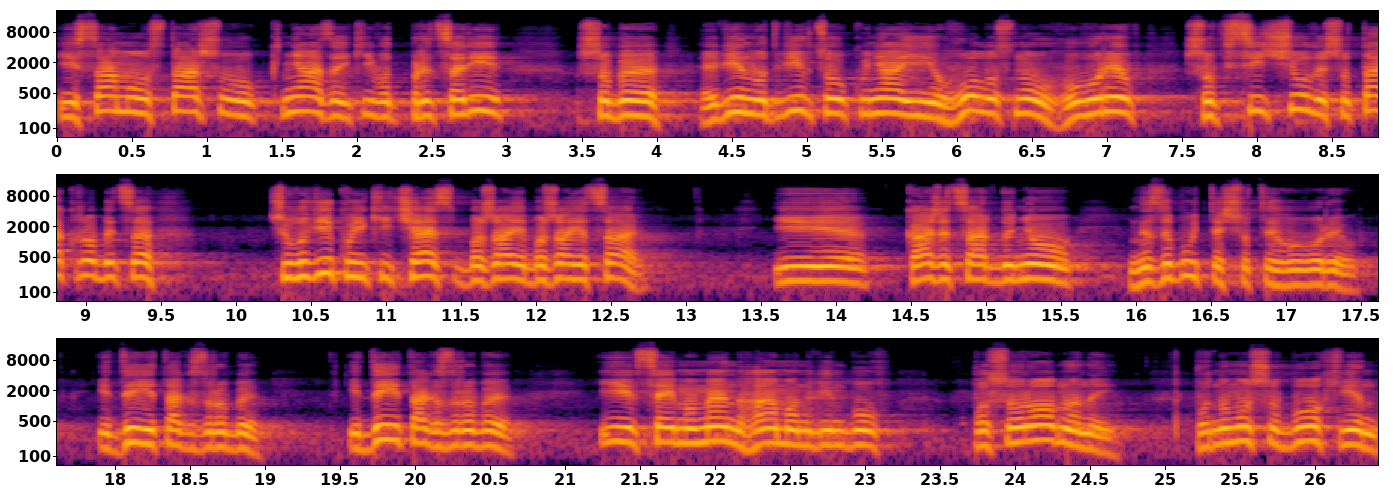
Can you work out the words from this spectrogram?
і самого старшого князя, який от при царі, щоб він от вів цього коня і голосно говорив, щоб всі чули, що так робиться чоловіку, який честь бажає, бажає цар. І каже цар до нього: не забудь те, що ти говорив, іди і так зроби. Іди і так зроби. І в цей момент Гаман він був посоромлений, тому що Бог він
